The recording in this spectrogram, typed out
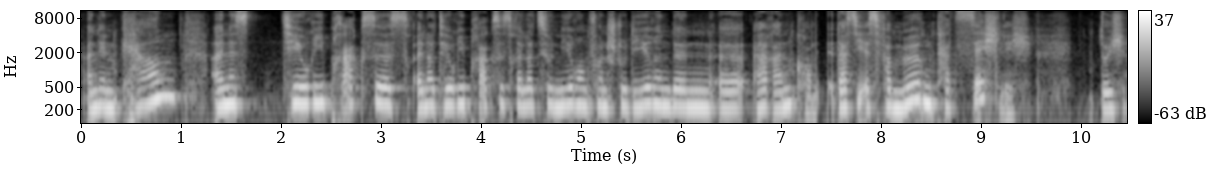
an den Kern eines Theorie-Praxis, einer Theorie-Praxis-Relationierung von Studierenden äh, herankommt, dass sie es vermögen, tatsächlich durch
